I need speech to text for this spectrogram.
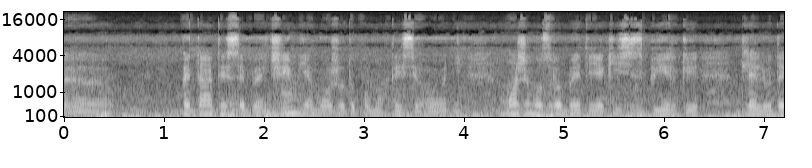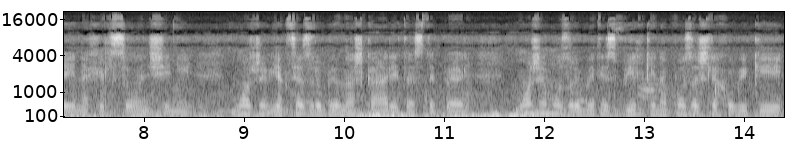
Е, питати себе, чим я можу допомогти сьогодні. Можемо зробити якісь збірки для людей на Херсонщині, може, як це зробив наш Карітас тепер. Можемо зробити збірки на позашляховики,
